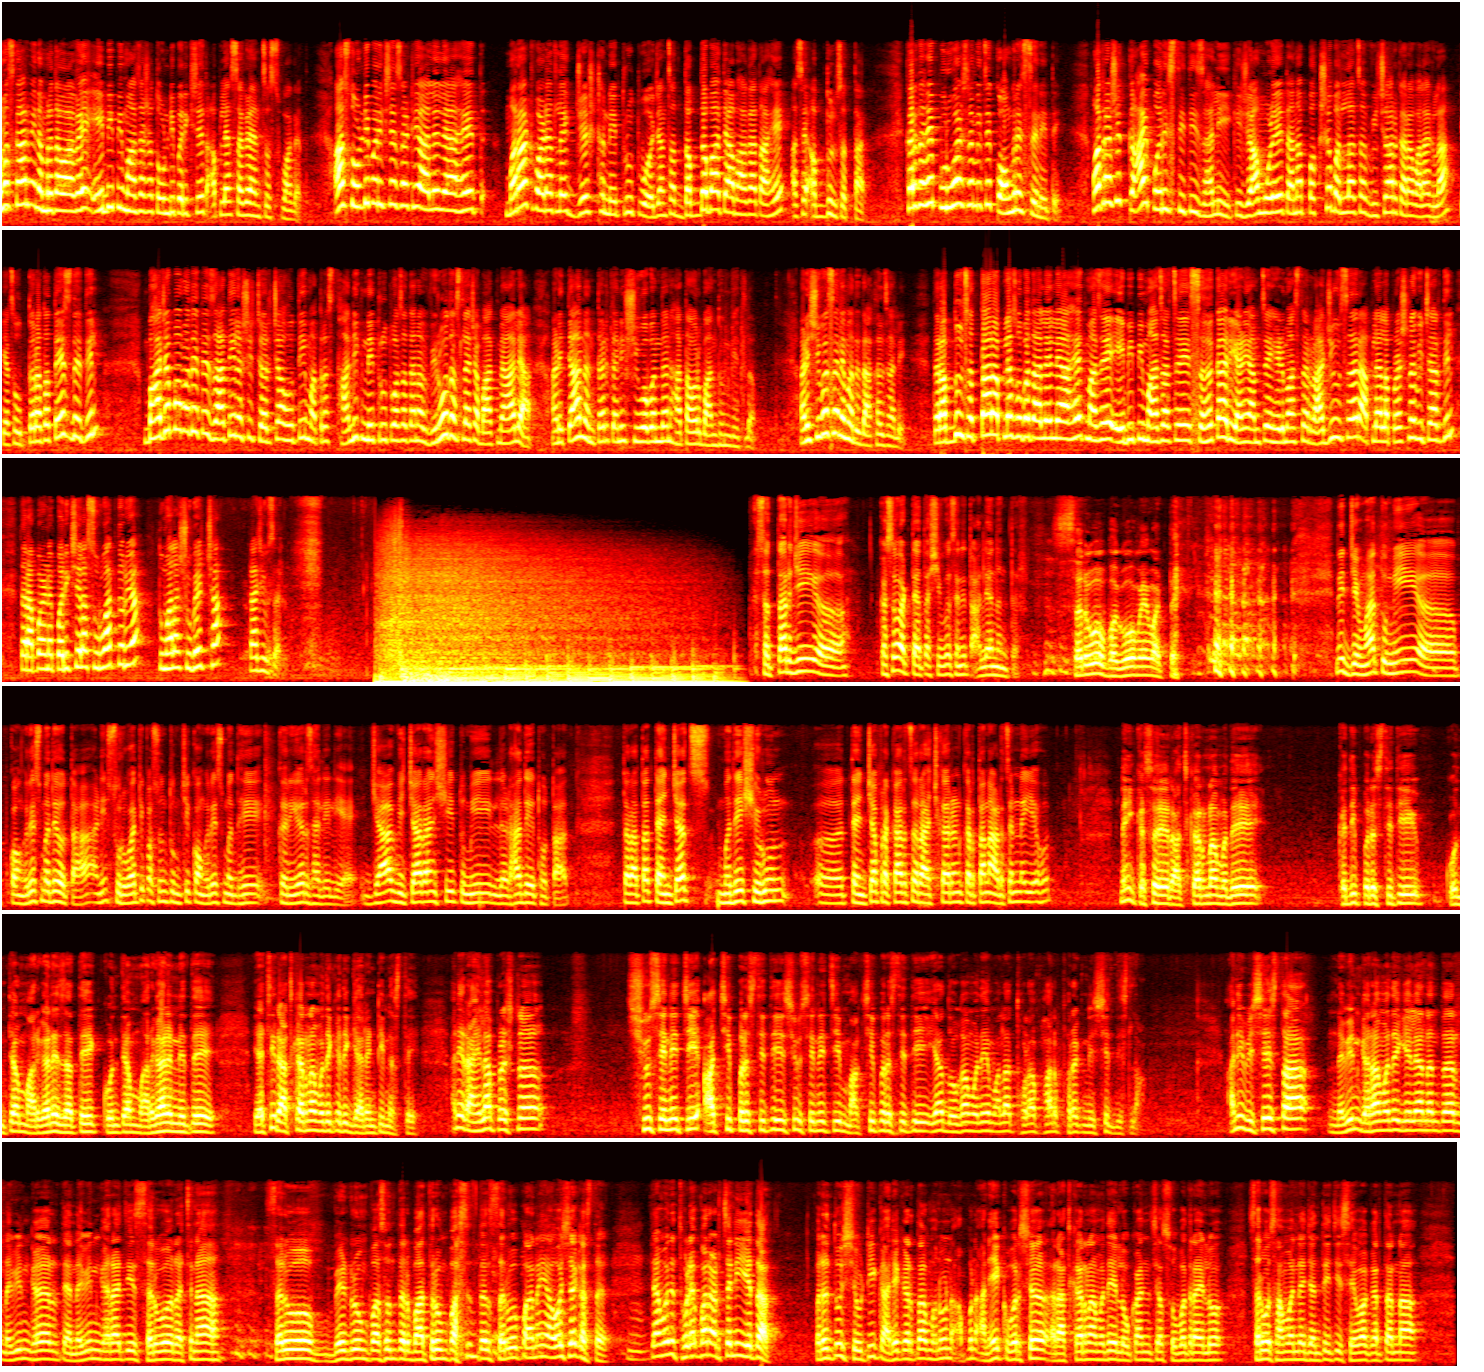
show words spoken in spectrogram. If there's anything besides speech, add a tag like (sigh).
नमस्कार मी नम्रता वागळे. एबीपी माझाच्या तोंडी परीक्षेत आपल्या सगळ्यांचं स्वागत. आज तोंडी परीक्षेसाठी आलेले आहेत मराठवाड्यातलं एक ज्येष्ठ नेतृत्व ज्यांचा दबदबा त्या भागात आहे असे अब्दुल सत्तार. खरं तर हे पूर्वाश्रमीचे काँग्रेसचे नेते. मात्र अशी काय परिस्थिती झाली की ज्यामुळे त्यांना पक्ष बदलाचा विचार करावा लागला याचं उत्तर आता तेच देतील. भाजपमध्ये ते जातील अशी चर्चा होती मात्र स्थानिक नेतृत्वाचा त्यांना विरोध असल्याच्या बातम्या आल्या आणि त्यानंतर त्यांनी शिवबंधन हातावर बांधून घेतलं आणि शिवसेनेमध्ये दाखल झाले. तर अब्दुल सत्तार आपल्यासोबत आलेले आहेत. माझे एबीपी माझाचे सहकारी आणि आमचे हेडमास्टर राजीव सर आपल्याला प्रश्न विचारतील. तर आपण परीक्षेला सुरुवात करूया. तुम्हाला शुभेच्छा राजीव सर. सत्तारजी अ, कसं वाटतं आता शिवसेनेत आल्यानंतर? सर्व भगवमय वाटतंय. (laughs) नाही जेव्हा तुम्ही काँग्रेसमध्ये होता आणि सुरुवातीपासून तुमची काँग्रेसमध्ये करिअर झालेली आहे ज्या विचारांशी तुम्ही लढा देत होतात तर आता त्यांच्याच मध्ये शिरून त्यांच्या प्रकारचं राजकारण करताना अडचण नाही आहे होत? नाही कसं आहे राजकारणामध्ये कधी परिस्थिती कोणत्या मार्गाने जाते कोणत्या मार्गाने नेते याची राजकारणामध्ये कधी गॅरंटी नसते. आणि राहिला प्रश्न शिवसेनेची आजची परिस्थिती शिवसेनेची मागची परिस्थिती या दोघांमध्ये मला थोडाफार फरक निश्चित दिसला. आणि विशेषतः नवीन घरामध्ये गेल्यानंतर नवीन घर त्या नवीन घराची सर्व रचना सर्व बेडरूमपासून तर बाथरूमपासून तर सर्व पाहणं हे आवश्यक असतं. त्यामध्ये थोड्याफार अडचणी येतात. परंतु शेवटी कार्यकर्ता म्हणून आपण अनेक वर्ष राजकारणामध्ये लोकांच्या सोबत राहिलो. सर्वसामान्य जनतेची सेवा करताना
